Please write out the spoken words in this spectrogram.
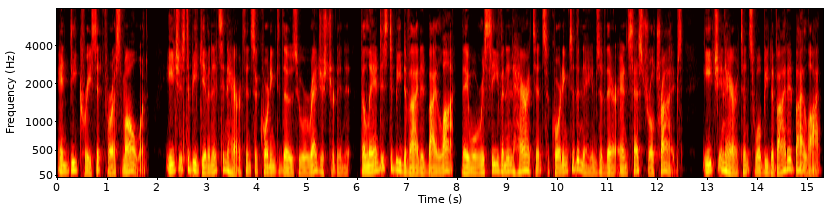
and decrease it for a small one. Each is to be given its inheritance according to those who are registered in it. The land is to be divided by lot. They will receive an inheritance according to the names of their ancestral tribes. Each inheritance will be divided by lot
